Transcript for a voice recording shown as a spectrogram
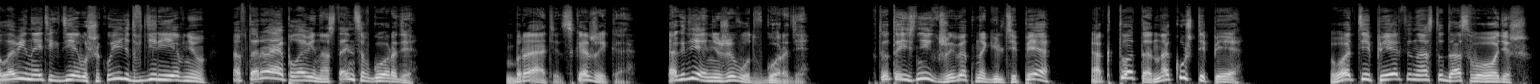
«Половина этих девушек уедет в деревню, а вторая половина останется в городе». «Братец, скажи-ка, а где они живут в городе? Кто-то из них живет на Гюльтепе, а кто-то на Куштепе. Вот теперь ты нас туда сводишь.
